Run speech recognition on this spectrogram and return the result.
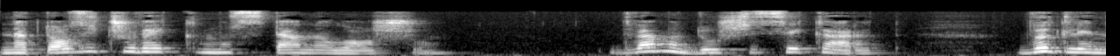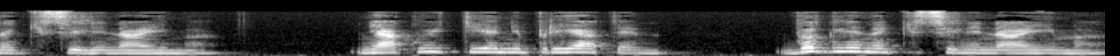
На този човек му стана лошо. Двама души се карат. Въглена киселина има. Някой ти е неприятен. Въглена киселина има.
